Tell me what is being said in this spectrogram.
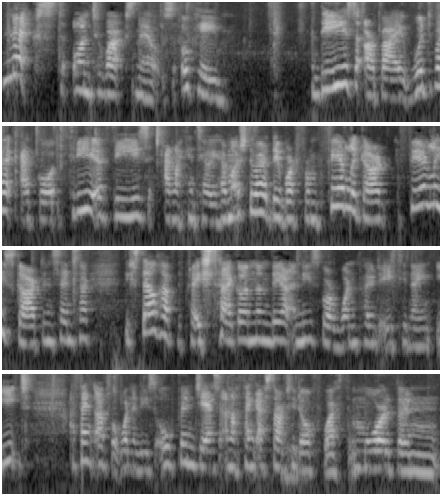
Next, on to wax melts. Okay, these are by Woodwick. I've got three of these and I can tell you how much they were. They were from Fairley Guard Fairley's Garden Centre. They still have the price tag on them there and these were £1.89 each. I think I've got one of these opened, yes, and I think I started off with more than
